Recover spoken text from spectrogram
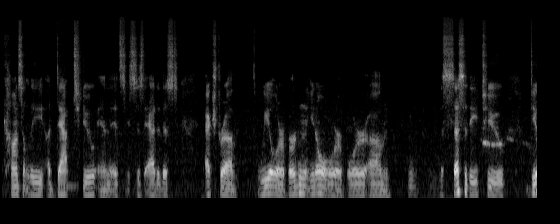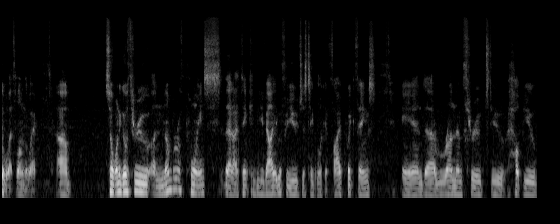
constantly adapt to, and it's it's just added this extra wheel or burden, you know, or or um, necessity to deal with along the way. Um, so I want to go through a number of points that I think can be valuable for you. Just take a look at five quick things and uh, run them through to help you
